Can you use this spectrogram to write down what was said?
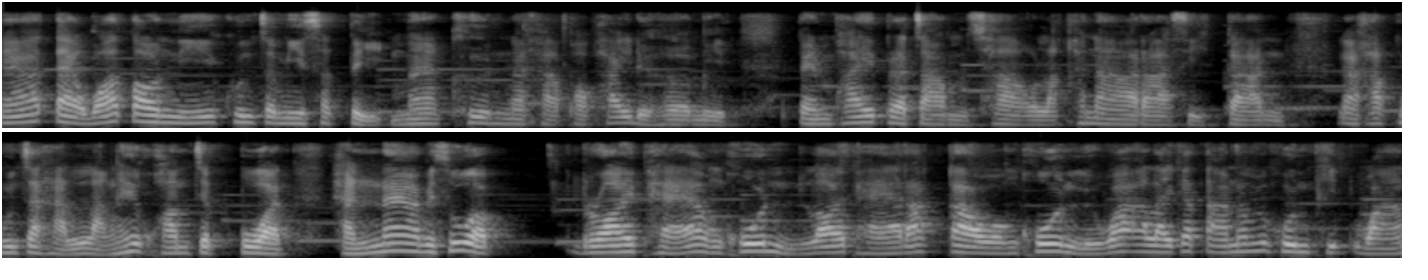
นะแต่ว่าตอนนี้คุณจะมีสติมากขึ้นนะครับเพราะไพ่เดอะเฮอร์มิตเป็นไพ่ประจำชาวลัคนาราศีกันนะครับคุณจะหันหลังให้ความเจ็บปวด หันหน้าไปสู้กับรอยแผลของคุณ รอยแผลรักเก่าของคุณ หรือว่าอะไรก็ตามที่ทำให้คุณผิดหวัง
